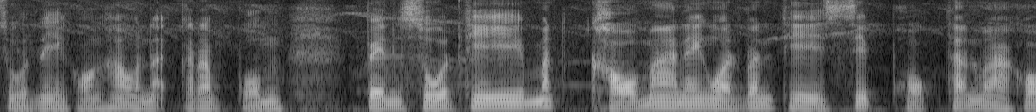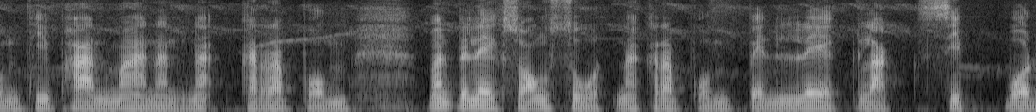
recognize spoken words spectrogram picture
สูตรนี้ของเฮานะครับ ผมเป็นสูตรที่มันเข้ามาในงวดวันที่ 16 ธันวาคมที่ผ่านมานั่นนะครับผม มันเป็นเลข 2 สูตรนะครับผมเป็นเลขหลัก 10 บน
